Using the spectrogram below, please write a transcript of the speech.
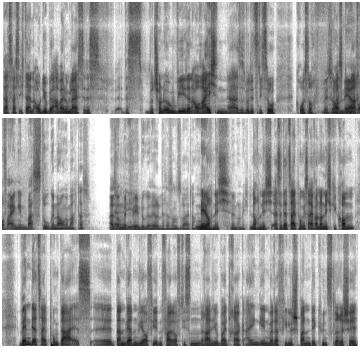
das, was ich da in Audiobearbeitung leiste, das, das wird schon irgendwie dann auch reichen. Ja? Also es wird jetzt nicht so groß noch Willst du was mal mehr gemacht. darauf eingehen, was du genau gemacht hast? Also Äh, mit wem du geredet hast und so weiter? Nee, noch nicht. Nee, noch nicht. Noch nicht. Also der Zeitpunkt ist einfach noch nicht gekommen. Wenn der Zeitpunkt da ist, äh, dann werden wir auf jeden Fall auf diesen Radiobeitrag eingehen, weil da viele spannende künstlerische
